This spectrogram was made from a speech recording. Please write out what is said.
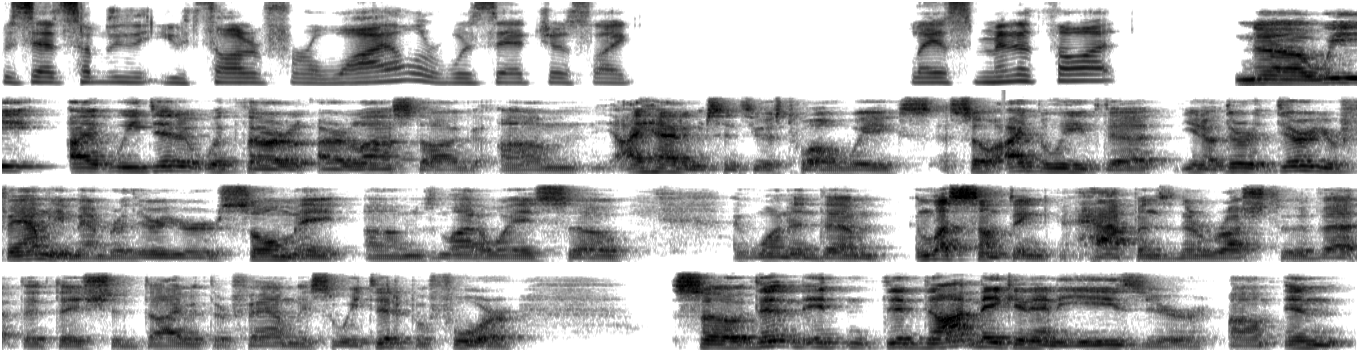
was that something that you thought of for a while, or was that just like last minute thought? No, we I we did it with our our last dog. Um, I had him since he was 12 weeks, so I believe that you know they're they're your family member, they're your soulmate um, in a lot of ways. So I wanted them, unless something happens and they're rushed to a vet, that they should die with their family. So we did it before. So th- it did not make it any easier. Um, and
